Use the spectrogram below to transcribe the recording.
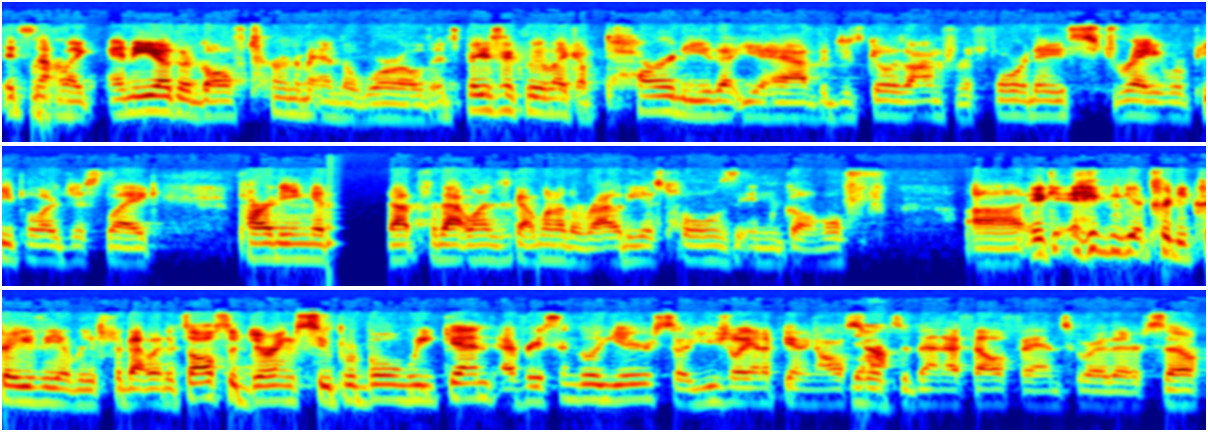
it's not uh-huh. like any other golf tournament in the world. It's basically like a party that you have that just goes on for four days straight, where people are just like partying it up. For that one, it's got one of the rowdiest holes in golf uh, it, it, can get pretty crazy at least for that one. It's also during Super Bowl weekend every single year, so usually end up getting all yeah. sorts of NFL fans who are there. So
